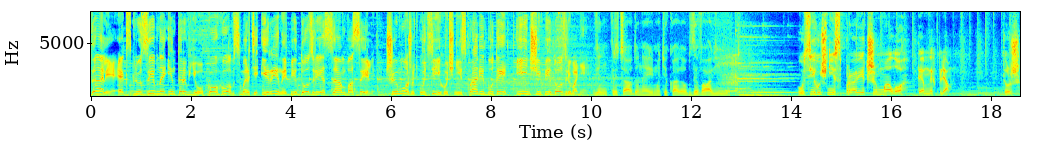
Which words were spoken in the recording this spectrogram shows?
Далі ексклюзивне інтерв'ю, кого в смерті Ірини підозрює сам Василь. Чи можуть у цій гучній справі бути інші підозрювані? Він кричав до неї, матюкав, обзивав її. У цій гучній справі чимало темних плям. Тож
